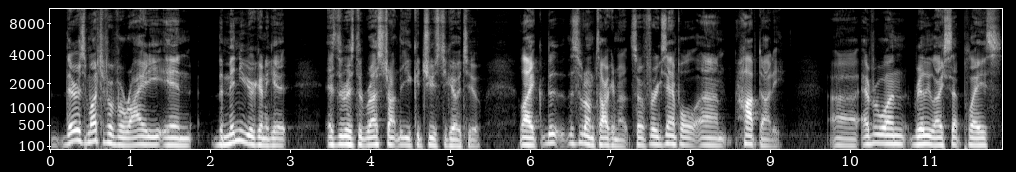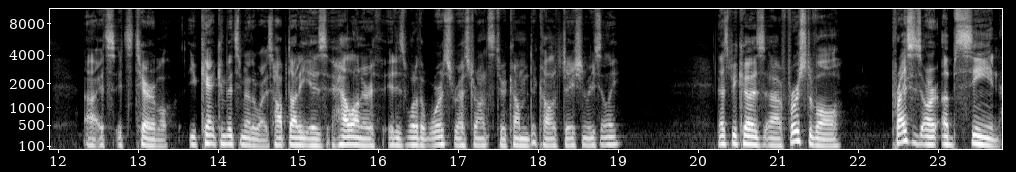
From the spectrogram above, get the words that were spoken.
there's much of a variety in the menu you're going to get as there is the restaurant that you could choose to go to. Like th- this is what I'm talking about. So for example, um, Hopdoddy. Uh, everyone really likes that place. Uh, it's it's terrible. You can't convince me otherwise. Hopdoddy is hell on earth. It is one of the worst restaurants to come to College Station recently. That's because, uh, first of all, prices are obscene.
